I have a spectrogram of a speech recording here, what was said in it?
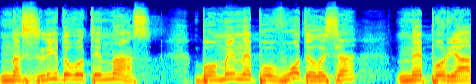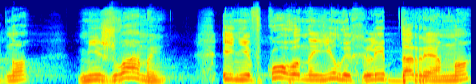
наслідувати нас, бо ми не поводилися непорядно між вами, і ні в кого не їли хліб даремно,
